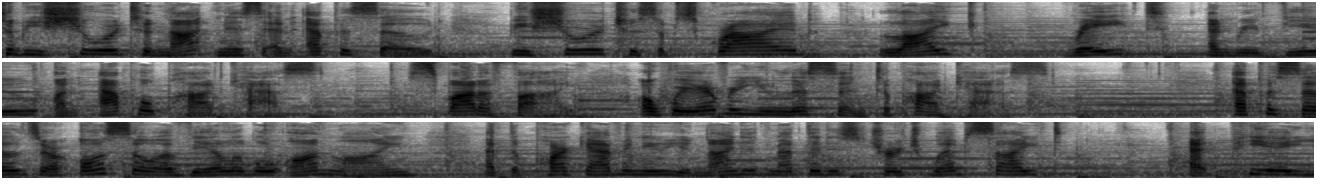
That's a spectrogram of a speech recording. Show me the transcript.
To be sure to not miss an episode, be sure to subscribe, like, rate, and review on Apple Podcasts, Spotify, or wherever you listen to podcasts. Episodes are also available online at the Park Avenue United Methodist Church website at paumcnyc.org.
